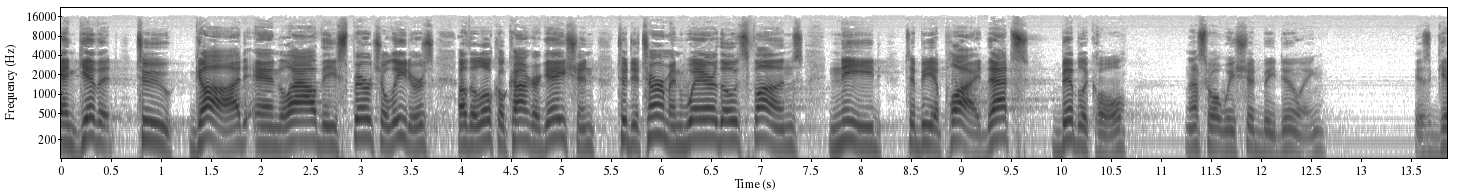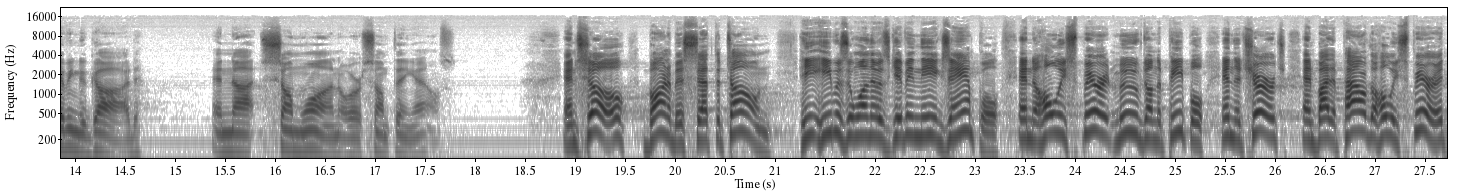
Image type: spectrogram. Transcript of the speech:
and give it to God and allow the spiritual leaders of the local congregation to determine where those funds need to be applied. That's biblical. that's what we should be doing is giving to God and not someone or something else. And so Barnabas set the tone. He, he was the one that was giving the example. And the Holy Spirit moved on the people in the church. And by the power of the Holy Spirit,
